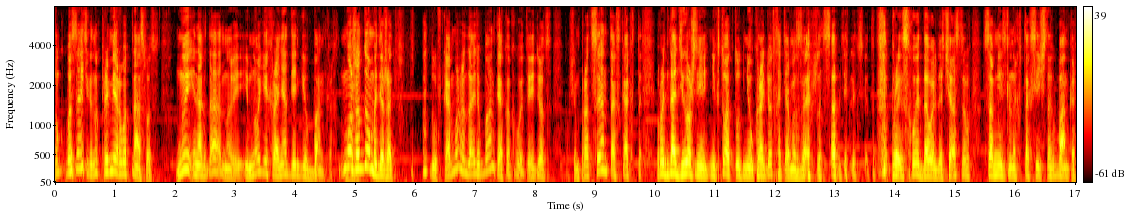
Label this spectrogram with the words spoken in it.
ну, вы знаете, ну, к примеру, вот нас вот, мы иногда, ну, и многие хранят деньги в банках. Можно mm-hmm. дома держать подушкой, а можно дать в банк, а какой-то идет, в общем, процент, так как-то, вроде надежнее, никто оттуда не украдет, хотя мы знаем, что на самом деле все это происходит довольно часто в сомнительных, в токсичных банках.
